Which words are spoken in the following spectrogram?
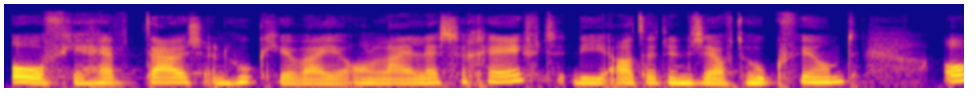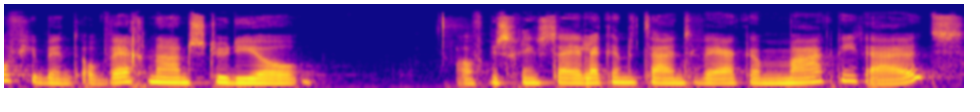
of je hebt thuis een hoekje waar je online lessen geeft, die je altijd in dezelfde hoek filmt, of je bent op weg naar een studio, of misschien sta je lekker in de tuin te werken, maakt niet uit.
